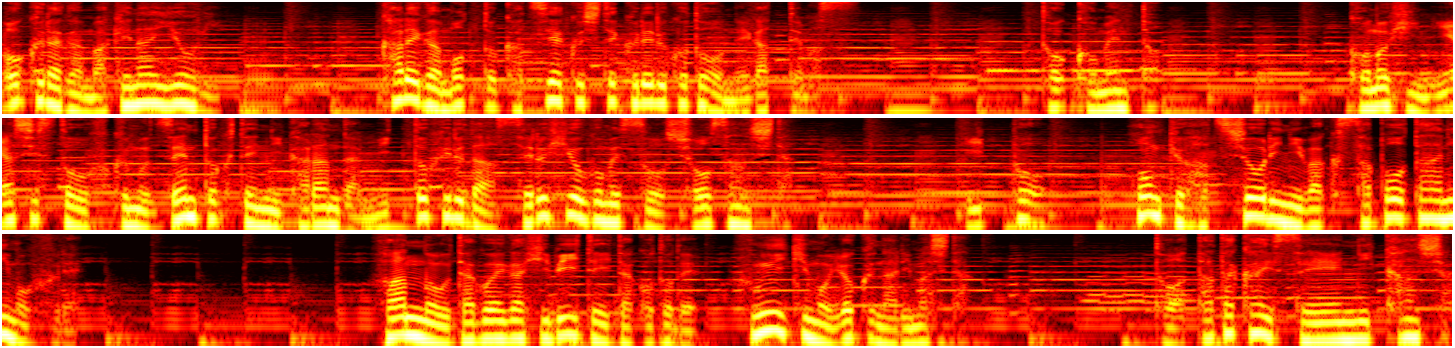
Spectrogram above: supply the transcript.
僕らが負けないように彼がもっと活躍してくれることを願ってます。とコメント。この日2アシストを含む全得点に絡んだミッドフィルダーセルヒオ・ゴメスを称賛した。一方本拠初勝利に沸くサポーターにも触れファンの歌声が響いていたことで雰囲気も良くなりました。と温かい声援に感謝。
